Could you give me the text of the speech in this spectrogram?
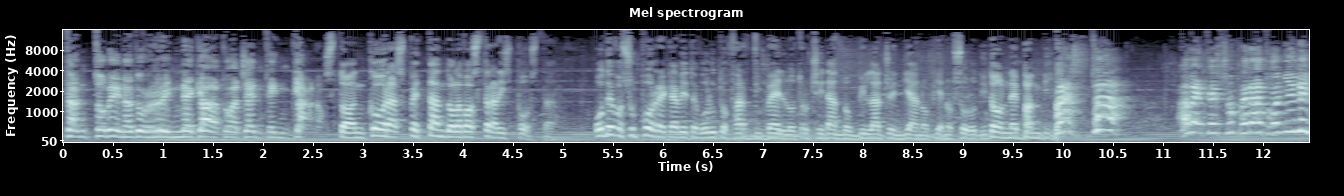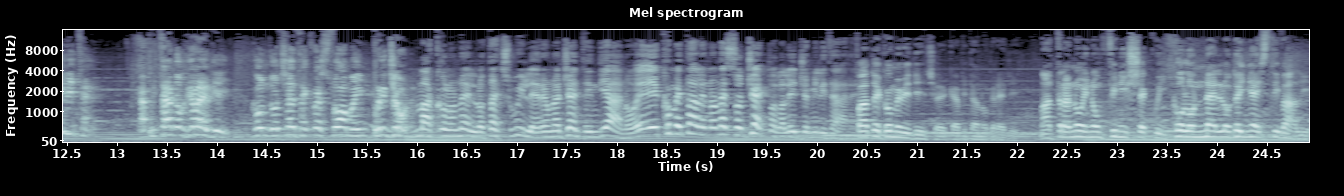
tantomeno ad un rinnegato agente indiano. Sto ancora aspettando la vostra risposta. O devo supporre che avete voluto farvi bello trucidando un villaggio indiano pieno solo di donne e bambini? Basta! Avete superato ogni limite! Capitano Grady, conducete quest'uomo in prigione. Ma colonnello, Tex Wheeler è un agente indiano e come tale non è soggetto alla legge militare. Fate come vi dice, capitano Grady. Ma tra noi non finisce qui, colonnello dei miei stivali.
